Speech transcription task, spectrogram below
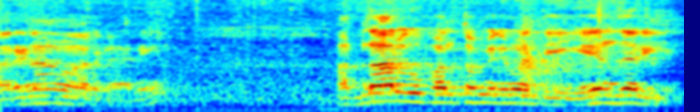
పరిణామాలు కానీ పద్నాలుగు పంతొమ్మిది మధ్య ఏం జరిగింది?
